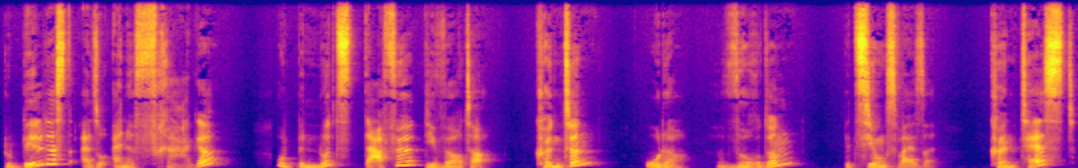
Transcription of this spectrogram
Du bildest also eine Frage und benutzt dafür die Wörter könnten oder würden beziehungsweise könntest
